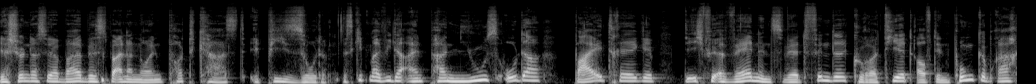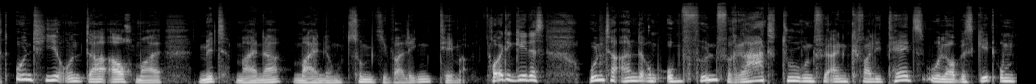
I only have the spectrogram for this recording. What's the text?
Ja, schön, dass du dabei bist bei einer neuen Podcast-Episode. Es gibt mal wieder ein paar News oder Beiträge, die ich für erwähnenswert finde, kuratiert auf den Punkt gebracht und hier und da auch mal mit meiner Meinung zum jeweiligen Thema. Heute geht es unter anderem um fünf Radtouren für einen Qualitätsurlaub. Es geht um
